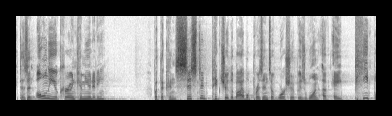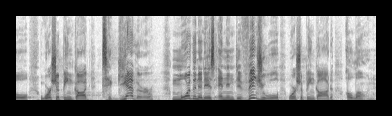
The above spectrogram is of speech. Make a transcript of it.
It doesn't only occur in community, but the consistent picture the Bible presents of worship is one of a people worshiping God together more than it is an individual worshiping God alone.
